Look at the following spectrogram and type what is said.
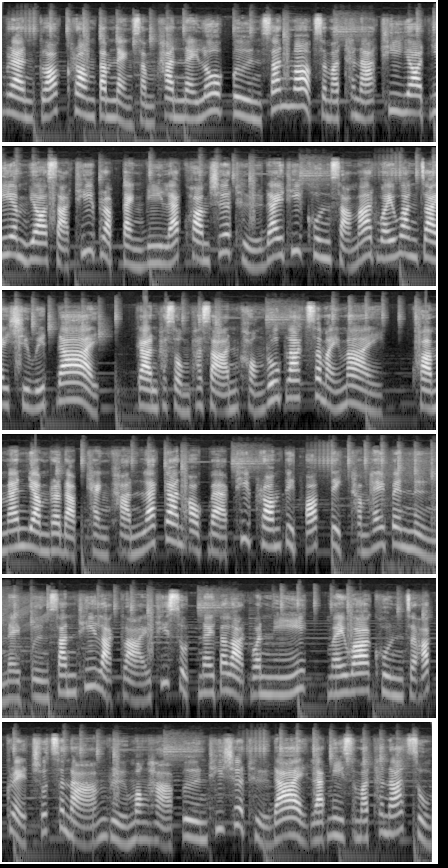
แบรนด์กล็อกครองตำแหน่งสำคัญในโลกปืนสั้นมอบสมรรถนะที่ยอดเยี่ยมยอสาที่ปรับแต่งดีและความเชื่อถือได้ที่คุณสามารถไว้วางใจชีวิตได้ การผสมผสานของรูปลักษณ์สมัยใหม่ ความแม่นยำระดับแข่งขัน และการออกแบบที่พร้อมติดออปติกทำให้เป็นหนึ่งในปืนสั้นที่หลากหลายที่สุดในตลาดวันนี้ ไม่ว่าคุณจะอัปเกรดชุดสนาม หรือมองหาปืนที่เชื่อถือได้ และมีสมรรถนะสูง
